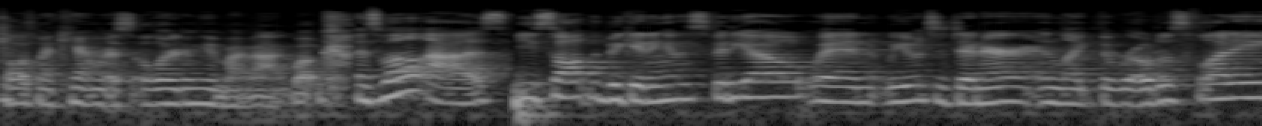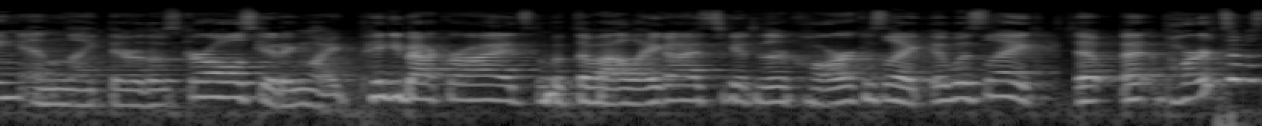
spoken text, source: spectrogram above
Well, as my camera's alerting me my MacBook. As well as, you saw at the beginning of this video when we went to dinner and like the road was flooding and like there were those girls getting like piggyback rides with the valet guys to get to their car. Cause like, it was like, at parts it was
